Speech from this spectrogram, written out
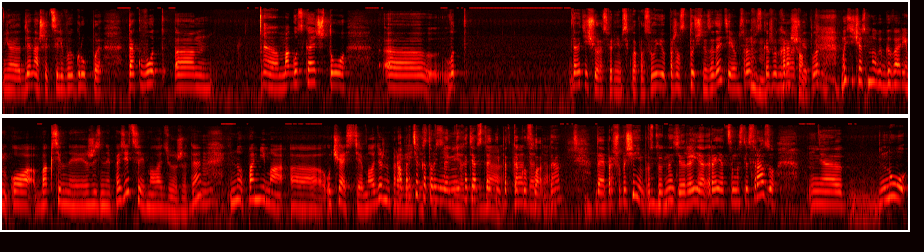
э, для нашей целевой группы. Так вот, э, э, могу сказать, что Э, вот Давайте еще раз вернемся к вопросу. Вы ее, пожалуйста, точно задайте, я вам сразу угу. скажу Хорошо. ответ. Ладно? Мы сейчас много говорим об активной жизненной позиции молодежи, да? Угу. но помимо э, участия молодежного правительства... А про тех, которые советов, не, хотят встать да, ни под какой да, флаг, да? Да, да. да я прошу прощения, просто, угу. знаете, роя, роятся мысли сразу. Э, ну,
